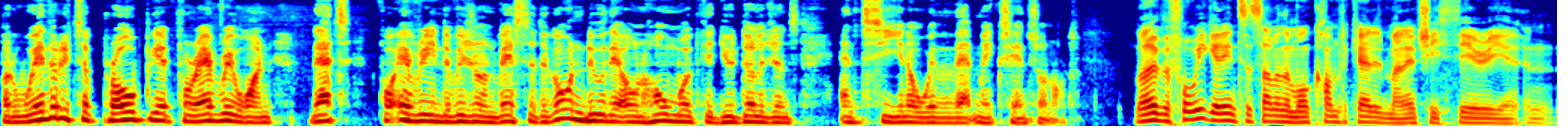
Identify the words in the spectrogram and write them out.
But whether it's appropriate for everyone, that's for every individual investor to go and do their own homework, their due diligence, and see, you know, whether that makes sense or not. Mo, before we get into some of the more complicated monetary theory and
